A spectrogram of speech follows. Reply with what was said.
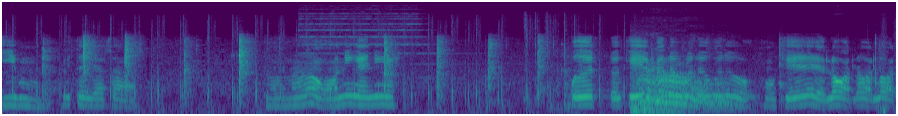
ยิม วิทยาศาสตร์อ๋ออ๋อ นี่ไง นี่ไง เปิด โอเค ไปเร็วไปเร็วไปเร็วโอเค รอดรอดรอด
